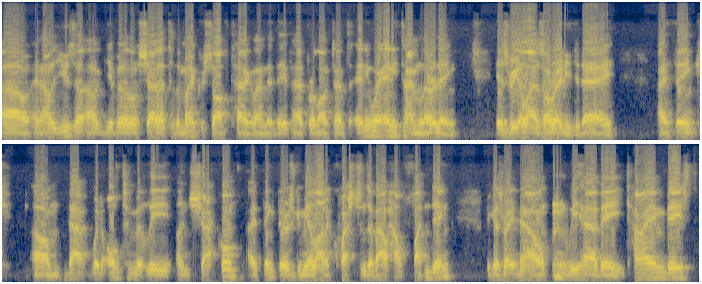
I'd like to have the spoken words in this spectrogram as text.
uh, and I'll use, a, I'll give a little shout out to the Microsoft tagline that they've had for a long time. So anywhere, anytime learning is realized already today. I think um, that would ultimately unshackle. I think there's going to be a lot of questions about how funding, because right now we have a time-based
